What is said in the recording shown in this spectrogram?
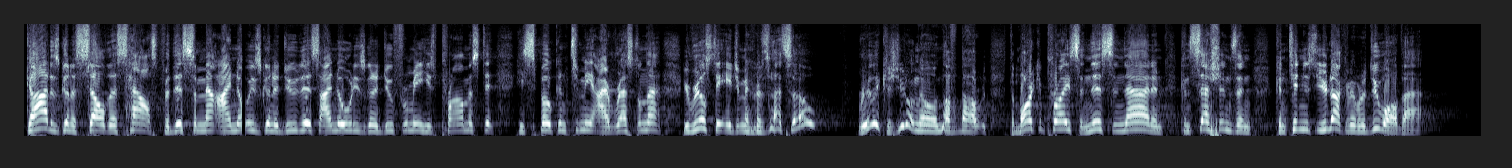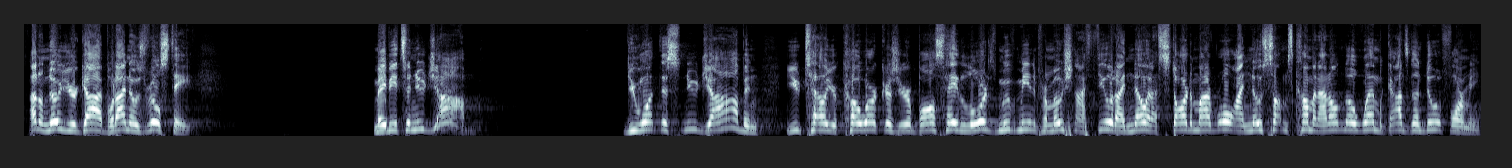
God is going to sell this house for this amount. I know He's going to do this. I know what He's going to do for me. He's promised it. He's spoken to me. I rest on that. Your real estate agent Is that so? Really? Because you don't know enough about the market price and this and that and concessions and contingency. You're not going to be able to do all that. I don't know your God, but I know is real estate. Maybe it's a new job. You want this new job? And you tell your coworkers, or your boss, hey, Lord's moved me into promotion. I feel it. I know it. I've started my role. I know something's coming. I don't know when, but God's going to do it for me.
